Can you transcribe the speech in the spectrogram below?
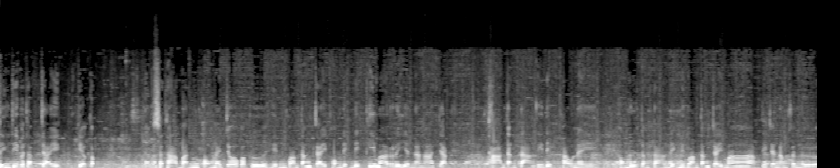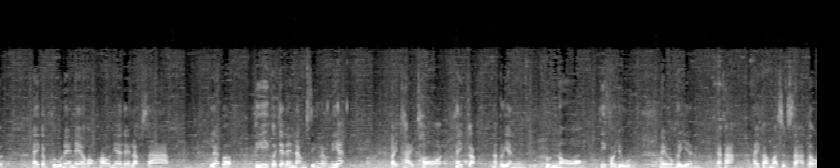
สิ่งที่ประทับใจเกี่ยวกับสถาบันของแม่โจ้ก็คือเห็นความตั้งใจของเด็กๆที่มาเรียนนะคะ จาก ฐานต่างๆ ที่เด็กเข้าในของบูธต่างๆ เด็กมีความตั้งใจมากที่จะนำเสนอ ให้กับครูในแนวของเขาเนี่ยได้รับทราบ แล้วก็พี่ก็จะได้นำสิ่งเหล่านี้ไปถ่ายทอดให้กับนักเรียนรุ่นน้องที่เขาอยู่ในโรงเรียนนะคะ ให้เข้ามาศึกษาต่อ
